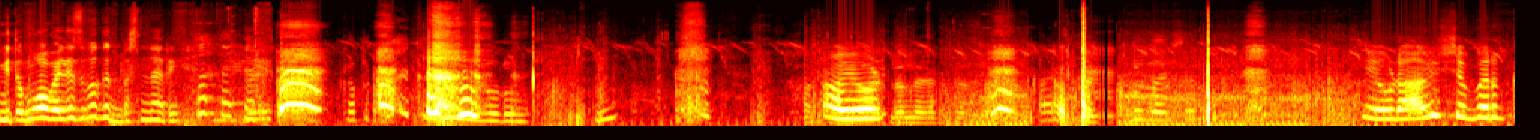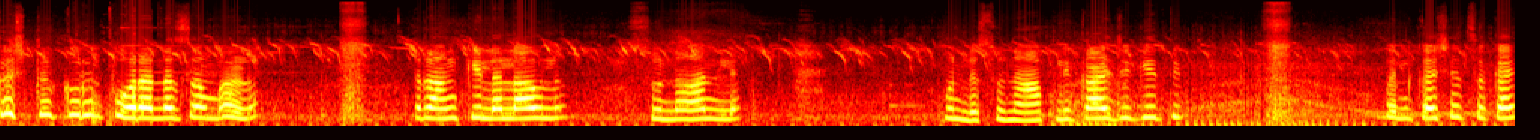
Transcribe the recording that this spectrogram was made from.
मी तर मोबाईलच बघत बसणार आहे. एवढं आयुष्यभर कष्ट करून पोरांना सांभाळलं. रांकीला लावलं सुना आणल्या. म्हणलं सुना आपली काळजी घेते. पण कशाचं काय?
